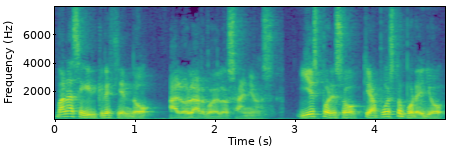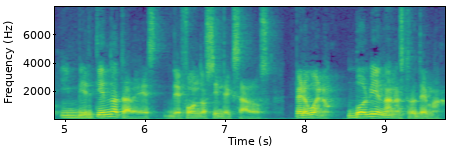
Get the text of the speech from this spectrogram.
van a seguir creciendo a lo largo de los años. Y es por eso que apuesto por ello invirtiendo a través de fondos indexados. Pero bueno, volviendo a nuestro tema.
